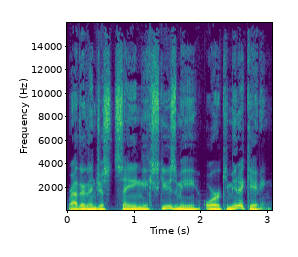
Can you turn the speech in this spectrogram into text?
rather than just saying excuse me or communicating.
